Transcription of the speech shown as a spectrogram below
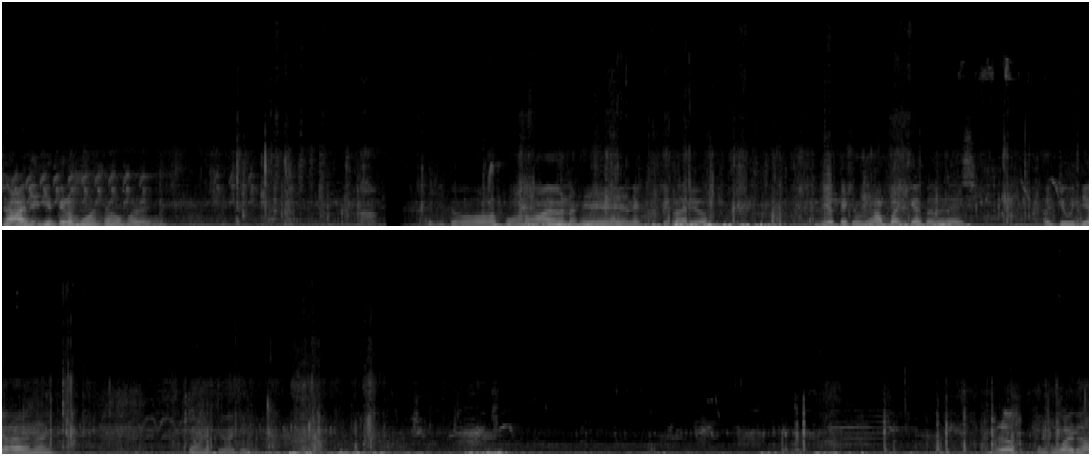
જા દેજે પેલા મોટા ઉપર હજી તો ભોણો આવ્યો નહીં ને કેટલા રહ્યો વેકેશનમાં આવવાનું કહેતો હતો હજુ જે આવ્યો નહીં પાણી પીવા જઈએ હેલો દો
